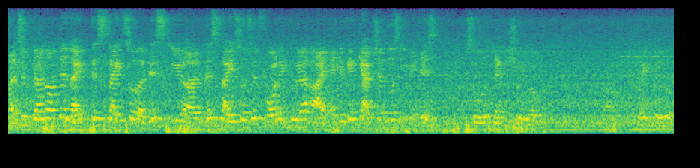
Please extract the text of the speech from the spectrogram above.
once you turn on the light, this light so uh, this uh, this light source will fall into your eye and you can capture those images. So let me show you how. Uh, right over.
